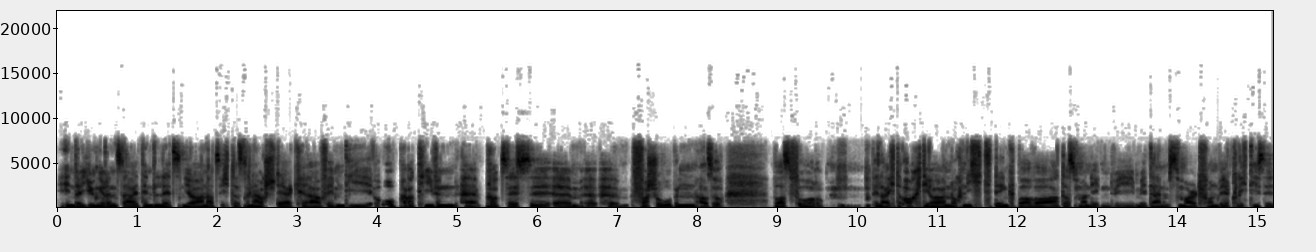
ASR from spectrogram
In der jüngeren Zeit, in den letzten Jahren, hat sich das dann auch stärker auf eben die operativen äh, Prozesse ähm, äh, ähm, verschoben. Also was vor vielleicht acht Jahren noch nicht denkbar war, dass man irgendwie mit einem Smartphone wirklich diese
